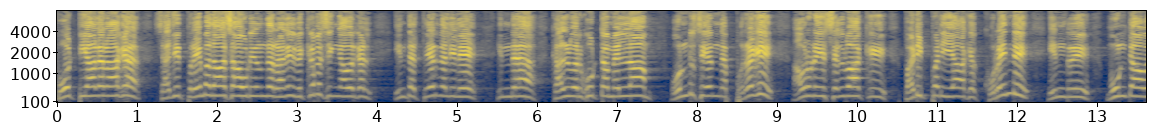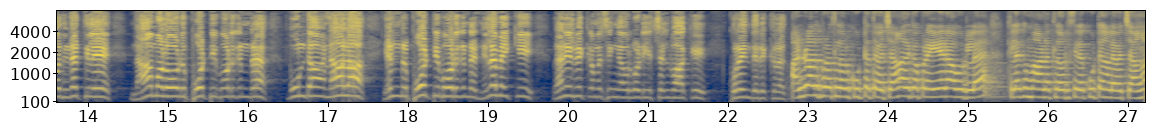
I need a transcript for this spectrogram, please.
போட்டியாளராக சஜித் பிரேமதாசாவோடு இருந்த ரணில் விக்ரமசிங் அவர்கள் இந்த தேர்தலிலே இந்த கல்வர் கூட்டம் எல்லாம் ஒன்று சேர்ந்த பிறகு அவருடைய செல்வாக்கு படிப்படியாக குறைந்து இன்று மூன்றாவது இடத்திலே நாமளோடு போட்டி போடுகின்ற மூன்றா நாளா என்று போட்டி போடுகின்ற நிலைமைக்கு ரணில் விக்ரமசிங் அவர்களுடைய செல்வாக்கு குறைந்திருக்கிறது. அனுராதபுரத்துல ஒரு கூட்டத்தை வச்சாங்க. அதுக்கப்புறம் ஏராவூர்ல கிழக்கு மாநிலத்துல ஒரு சில கூட்டங்களை வச்சாங்க.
